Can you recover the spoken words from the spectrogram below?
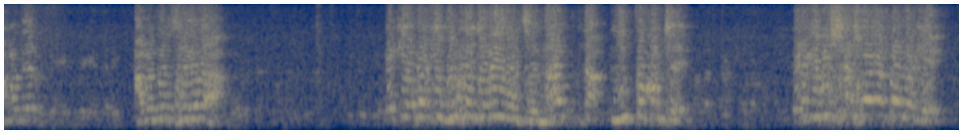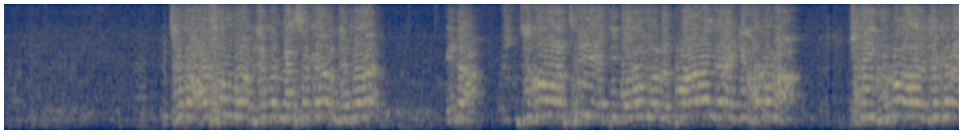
আমাদের আমাদের ছেলেরা একে অপরকে বুকে জড়িয়ে যাচ্ছে না নৃত্য করছে। এটা কি বিশ্বাস হয় আপনাদেরকে? যেটা অসম্ভব, যেটা ম্যাসাকার যেটা এটা যে কোনো অর্থেই একটি বড় ধরনের প্রাণাঙ্গের একটি ঘটনা। সেই ঘটনা যেখানে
